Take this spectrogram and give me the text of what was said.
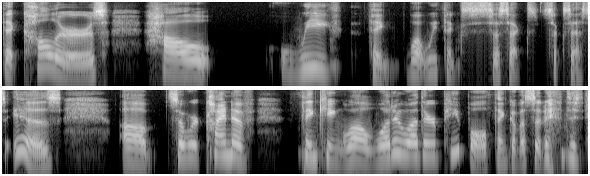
that colors how we think what we think success, success is. Uh, so we're kind of thinking, well, what do other people think of us? It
